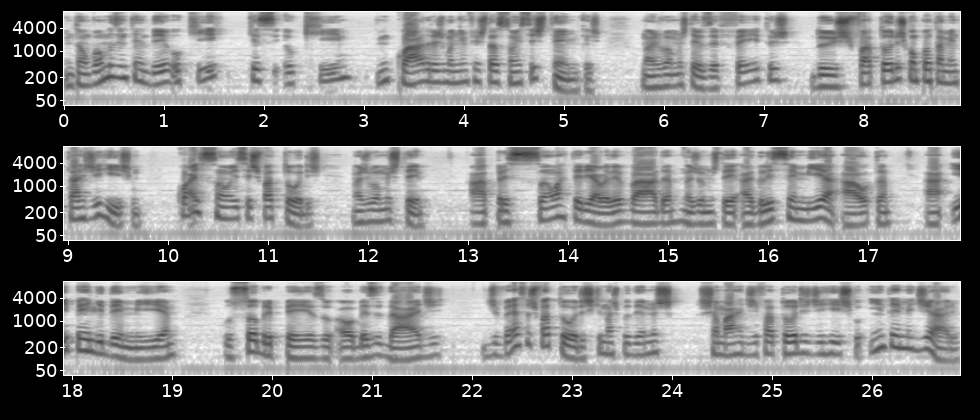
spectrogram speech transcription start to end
Então vamos entender o que, que, o que enquadra as manifestações sistêmicas. Nós vamos ter os efeitos dos fatores comportamentais de risco. Quais são esses fatores? Nós vamos ter a pressão arterial elevada, nós vamos ter a glicemia alta, a hiperlidemia, o sobrepeso, a obesidade, diversos fatores que nós podemos chamar de fatores de risco intermediário.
